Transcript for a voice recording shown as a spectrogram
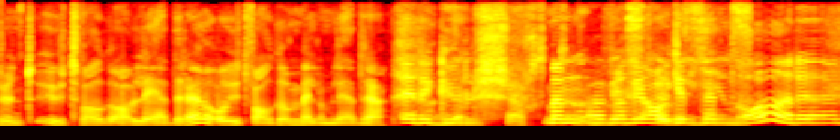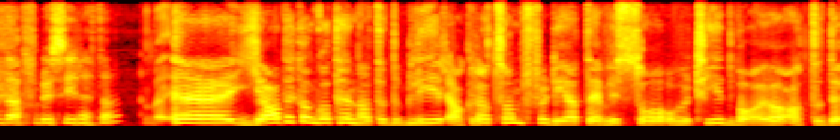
rundt utvalg av ledere og utvalg av mellomledere. Er det gullskjørt men, men vi har ikke sett... nå? Er det derfor du sier dette? Eh, ja, det kan godt hende at det blir akkurat sånn. fordi at det vi så over tid var jo at det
